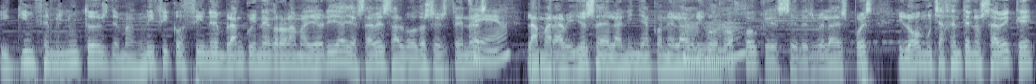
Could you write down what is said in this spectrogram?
y quince minutos de magnífico cine en blanco y negro la mayoría, ya sabes, salvo dos escenas. Sí. La maravillosa de la niña con el abrigo rojo, que se desvela después. Y luego mucha gente no sabe que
